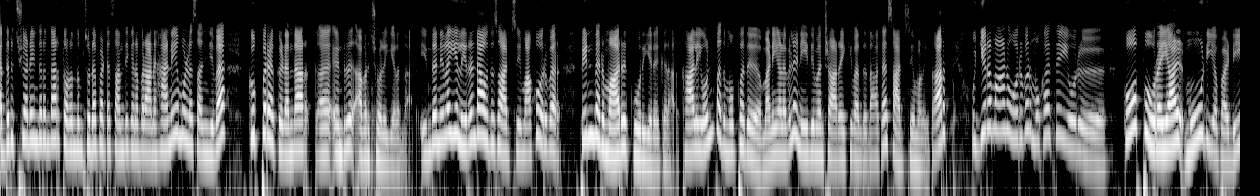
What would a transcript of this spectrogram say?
அதிர்ச்சி அடைந்திருந்தார். தொடர்ந்தும் சுடப்பட்ட சந்தேக நபரான ஹனேமுள்ள சஞ்சீவ குப்புற கிடந்தார் என்று அவர் சொல்லியிருந்தார். இந்த நிலையில் இரண்டாவது சாட்சியமாக ஒருவர் பின்வருமாறு கூறியிருக்கிறார். காலை ஒன்பது முப்பது மணியளவில் நீதிமன்ற அறைக்கு வந்ததாக சாட்சியம் அளித்தார். உயரமான ஒருவர் முக முகத்தை ஒரு கோப்பு உரையால் மூடியபடி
